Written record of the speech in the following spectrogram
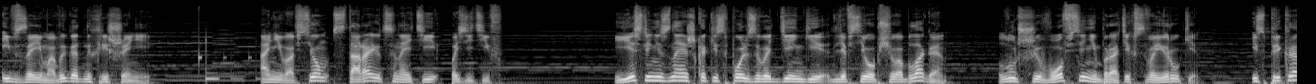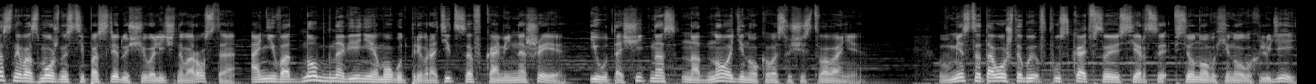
и взаимовыгодных решений. Они во всем стараются найти позитив. Если не знаешь, как использовать деньги для всеобщего блага, лучше вовсе не брать их в свои руки. Из прекрасной возможности последующего личного роста они в одно мгновение могут превратиться в камень на шее и утащить нас на дно одинокого существования. Вместо того, чтобы впускать в свое сердце все новых и новых людей,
